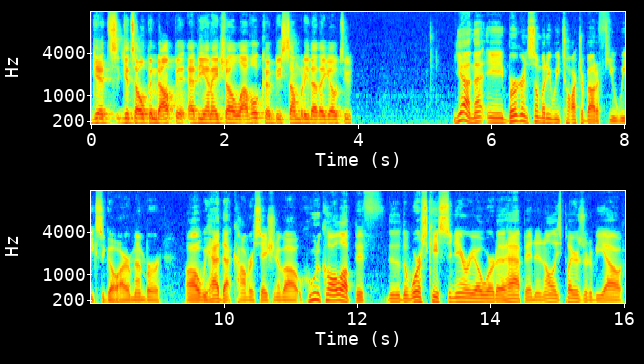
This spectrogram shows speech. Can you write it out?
gets gets opened up at the NHL level, could be somebody that they go to. Yeah, and that uh, Berggren somebody we talked about a few weeks ago. I remember uh, we had that conversation about who to call up if the, the worst case scenario were to happen and all these players were to be out.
